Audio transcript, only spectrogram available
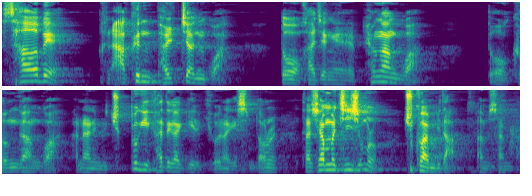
사업의 크나큰 발전과 또 가정의 평안과 또 건강과 하나님의 축복이 가득하기를 기원하겠습니다. 오늘 다시 한번 진심으로 축하합니다. 감사합니다.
